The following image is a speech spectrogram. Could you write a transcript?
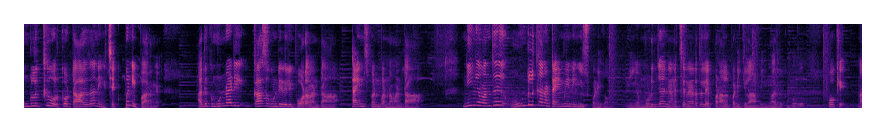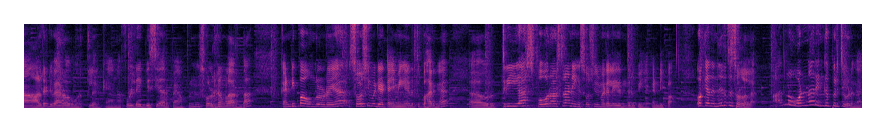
உங்களுக்கு ஒர்க் அவுட் ஆகுதா நீங்கள் செக் பண்ணி பாருங்கள் அதுக்கு முன்னாடி காசை கொண்டு எதுலேயும் போட வேண்டாம். டைம் ஸ்பெண்ட் பண்ண வேண்டாம். நீங்கள் வந்து உங்களுக்கான டைமையும் நீங்கள் யூஸ் பண்ணிக்கோங்க. நீங்கள் முடிஞ்சால் நினச்ச நேரத்தில் எப்போனாலும் படிக்கலாம் அப்படிங்கிற மாதிரி இருக்கும்போது ஓகே நான் ஆல்ரெடி வேறு ஒரு ஒர்க்கில் இருக்கேன் நான் ஃபுல் டே பிஸியாக இருப்பேன் அப்படின்னு சொல்கிறவங்களா இருந்தால் கண்டிப்பாக உங்களுடைய சோஷியல் மீடியா டைமிங் எடுத்து பாருங்கள் ஒரு த்ரீ ஹார்ஸ் ஃபோர் ஹார்ஸ்லாம் நீங்கள் சோஷியல் மீடியாவில் இருந்திருப்பீங்க கண்டிப்பாக ஓகே அதை நிறுத்த சொல்லலை. அதில் ஒன் ஹவர் எங்கே பிரித்து விடுங்க?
